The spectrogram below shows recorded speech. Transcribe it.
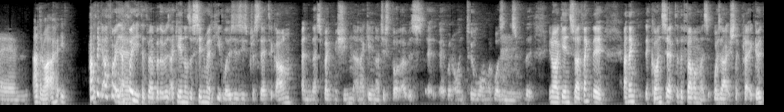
Um, I don't know. I, he, I think I thought I thought he did well, but there was again there's a scene where he loses his prosthetic arm in this big machine, and again I just thought it was it, it went on too long. It wasn't as Mm. the you know again. So I think the I think the concept of the film is, was actually pretty good.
